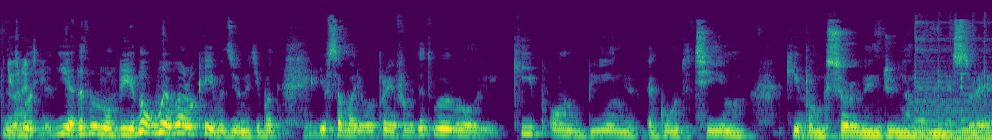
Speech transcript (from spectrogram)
That Unity. would- yeah, that we will be. No, we're, we're okay with unity, but if somebody will pray for it, that we will keep on being a good team, keep on serving, doing our ministry.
